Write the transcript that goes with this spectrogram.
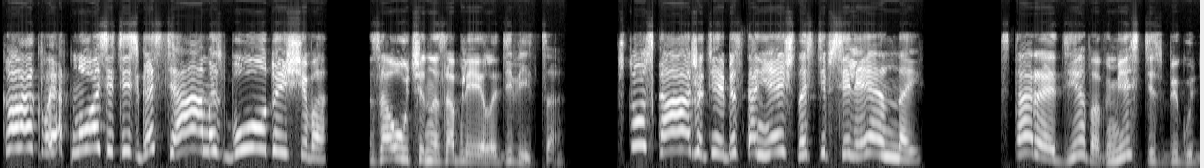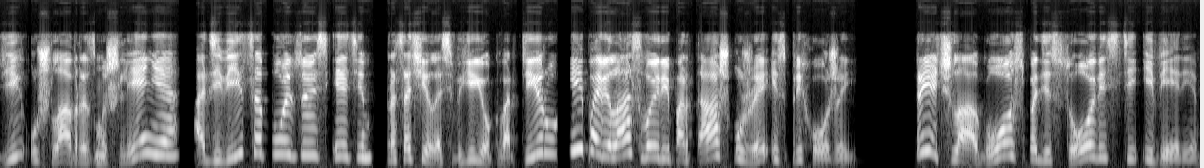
«Как вы относитесь к гостям из будущего?» заученно заблеяла девица. «Что скажете о бесконечности Вселенной?» Старая дева вместе с Бегуди ушла в размышления, а девица, пользуясь этим, просочилась в ее квартиру и повела свой репортаж уже из прихожей. Речь шла о Господе, совести и вере.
